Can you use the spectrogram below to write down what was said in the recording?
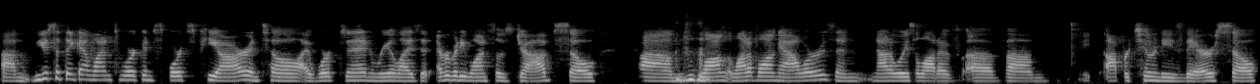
um, used to think I wanted to work in sports PR until I worked in it and realized that everybody wants those jobs. So um, long, a lot of long hours and not always a lot of, of um, opportunities there. So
